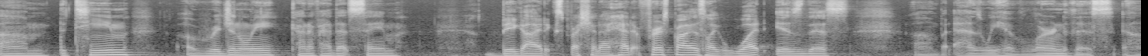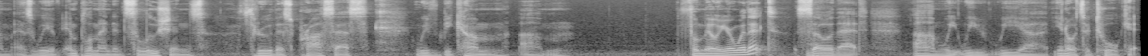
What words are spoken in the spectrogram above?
Um, the team originally kind of had that same big eyed expression I had at first. Probably was like, what is this? Um, but as we have learned this, um, as we have implemented solutions through this process, we've become um, familiar with it so mm-hmm. that um, we, we, we uh, you know, it's a toolkit.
